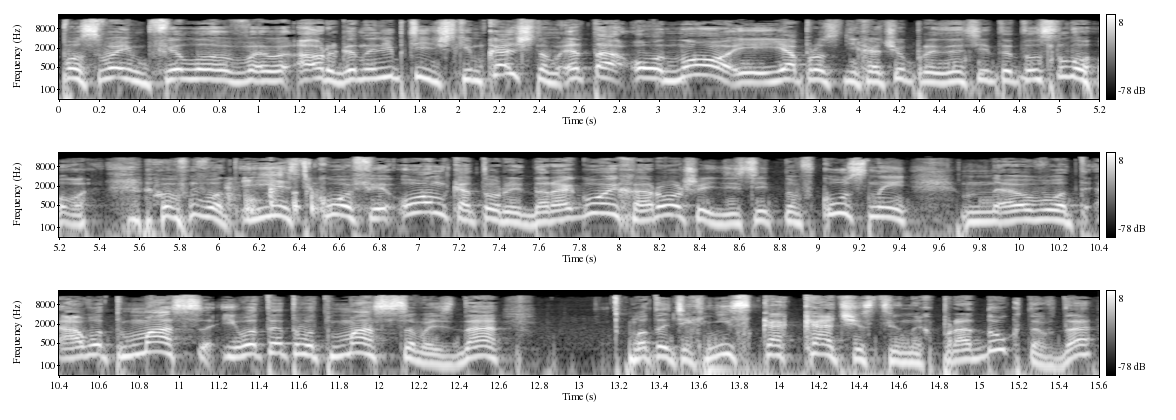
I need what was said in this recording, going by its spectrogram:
по своим фило- в- органолептическим качествам это оно, и я просто не хочу произносить это слово. Вот, и есть кофе он, который дорогой, хороший, действительно вкусный, м, вот, а вот масса, и вот эта вот массовость, да, вот этих низкокачественных продуктов, да,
